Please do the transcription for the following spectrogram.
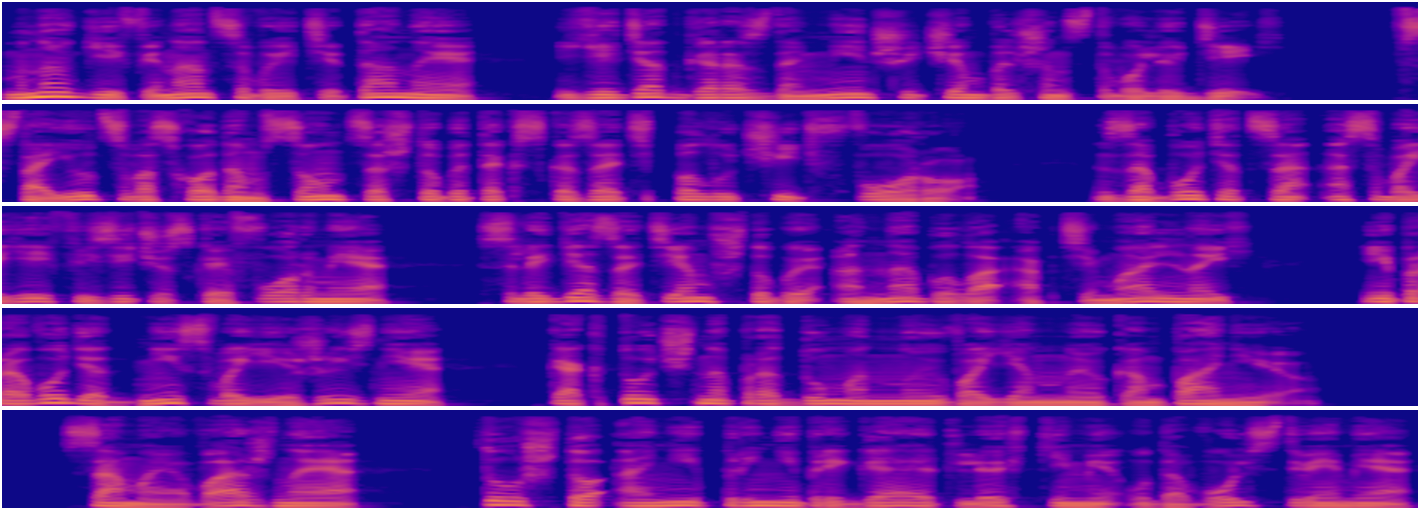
Многие финансовые титаны едят гораздо меньше, чем большинство людей. Встают с восходом солнца, чтобы, так сказать, получить фору. Заботятся о своей физической форме, следя за тем, чтобы она была оптимальной, и проводят дни своей жизни как точно продуманную военную кампанию. Самое важное – то, что они пренебрегают легкими удовольствиями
